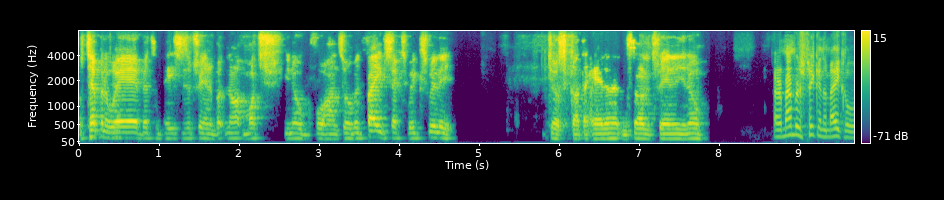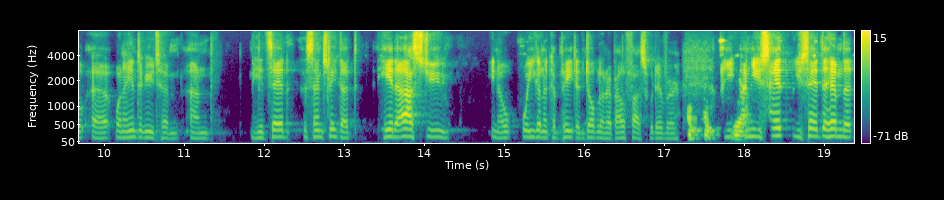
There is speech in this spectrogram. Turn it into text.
was tipping away bits and pieces of training, but not much, you know, beforehand. So about five, six weeks really just got the head in it and started training, you know. I remember speaking to Michael uh, when I interviewed him, and he had said essentially that he had asked you, you know, were you going to compete in Dublin or Belfast, whatever? And you, yeah. and you said you said to him that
